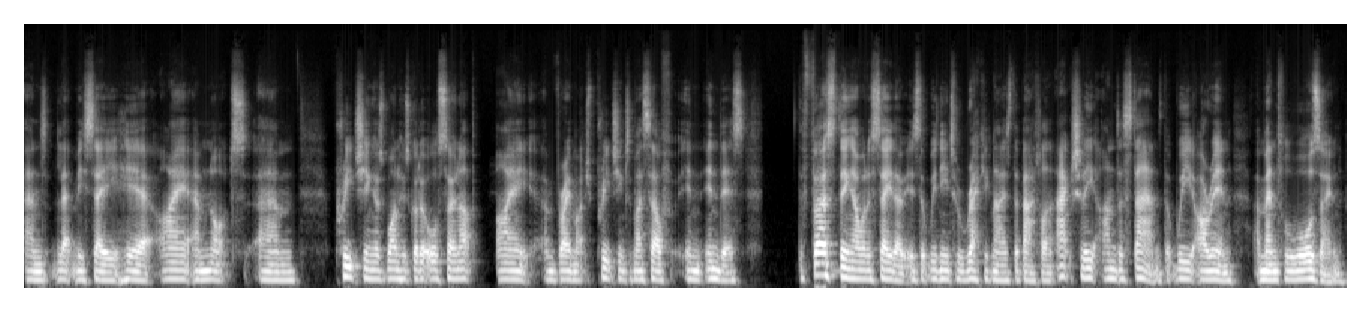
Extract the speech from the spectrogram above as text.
And let me say here, I am not um, preaching as one who's got it all sewn up. I am very much preaching to myself in, in this. The first thing I want to say, though, is that we need to recognize the battle and actually understand that we are in a mental war zone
